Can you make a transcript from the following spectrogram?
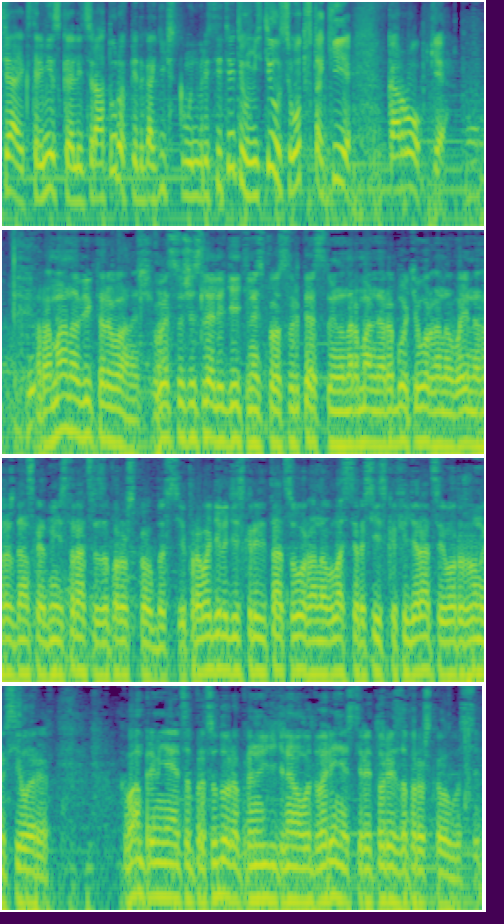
Вся экстремистская литература в педагогическом университете уместилась вот в такие коробки. Романов Виктор Иванович, вы осуществляли деятельность по воспрепятствованию нормальной работе органов военно-гражданской администрации Запорожской области, проводили дискредитацию органов власти Российской Федерации и вооруженных сил РФ. К вам применяется процедура принудительного выдворения с территории Запорожской области.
